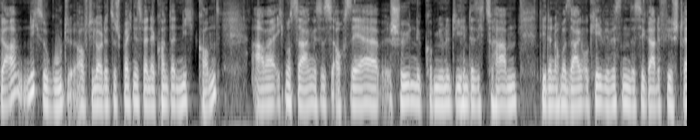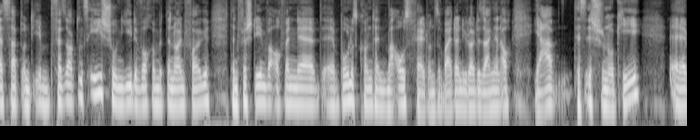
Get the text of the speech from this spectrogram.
ja nicht so gut auf die Leute zu sprechen ist, wenn der Content nicht kommt. Aber ich muss sagen, es ist auch sehr schön, eine Community hinter sich zu haben, die dann nochmal sagen, okay, wir wissen, dass ihr gerade viel Stress habt und ihr versorgt uns eh schon jede Woche mit einer neuen Folge, dann verstehen wir auch, wenn der äh, Bonus-Content mal ausfällt und so weiter. Und die Leute sagen dann auch, ja, das ist schon okay. Äh,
